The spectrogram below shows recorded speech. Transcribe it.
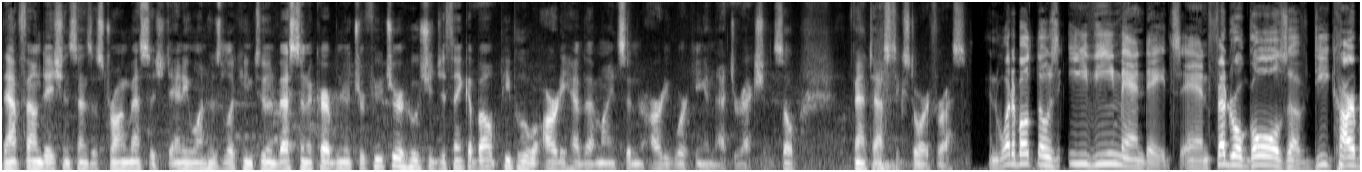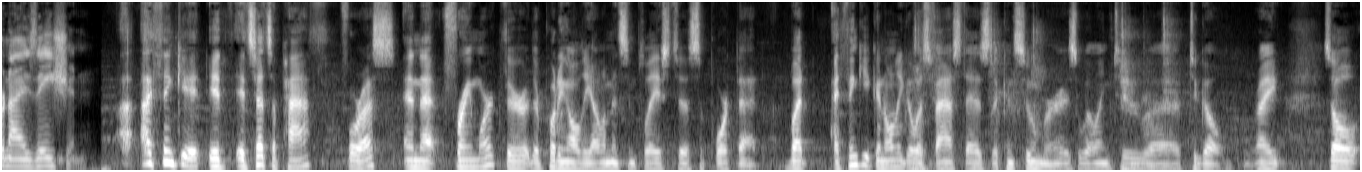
that foundation sends a strong message to anyone who's looking to invest in a carbon neutral future. Who should you think about? People who already have that mindset and are already working in that direction. So, fantastic story for us. And what about those EV mandates and federal goals of decarbonization? I think it, it, it sets a path for us and that framework. They're they're putting all the elements in place to support that. But I think you can only go as fast as the consumer is willing to uh, to go, right? So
